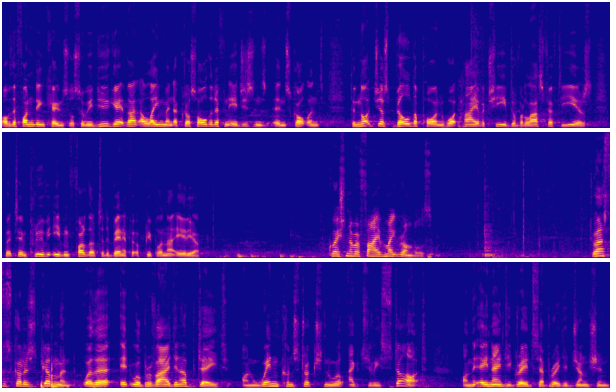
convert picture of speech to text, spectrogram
of the fund Funding Council, so we do get that alignment across all the different agencies in, Scotland to not just build upon what High have achieved over the last 50 years, but to improve it even further to the benefit of people in that area. Question number five, Mike Rumbles. To ask the Scottish Government whether it will provide an update on when construction will actually start on the A90 grade separated junction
